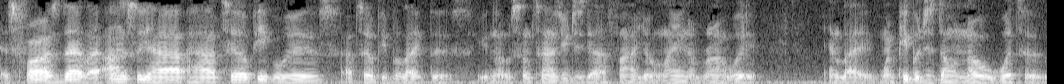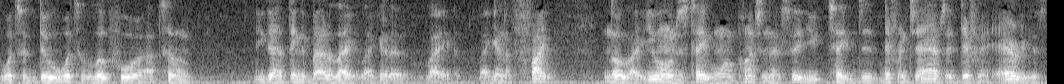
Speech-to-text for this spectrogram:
as far as that, like honestly, how how I tell people is, I tell people like this. You know, sometimes you just gotta find your lane and run with it. And like when people just don't know what to what to do, what to look for, I tell them, you gotta think about it like like at a like like in a fight. You know, like you don't just take one punch and that's it. You take di- different jabs at different areas.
